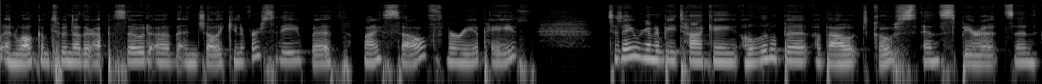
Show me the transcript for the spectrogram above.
and welcome to another episode of Angelic University with myself, Maria Paith. Today, we're going to be talking a little bit about ghosts and spirits and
